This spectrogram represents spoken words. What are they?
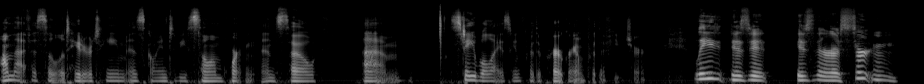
on that facilitator team is going to be so important. And so, um, stabilizing for the program for the future. Leigh, does it is there a certain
